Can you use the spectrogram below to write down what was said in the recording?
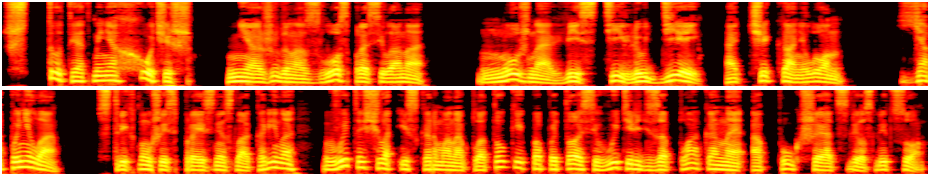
«Что ты от меня хочешь?» – неожиданно зло спросила она. «Нужно вести людей», – отчеканил он. «Я поняла», – встряхнувшись, произнесла Карина, вытащила из кармана платок и попыталась вытереть заплаканное, опухшее от слез лицо.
